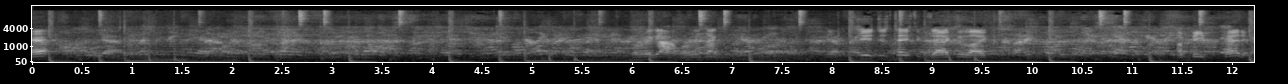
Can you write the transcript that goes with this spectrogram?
Eh, got? What do we think? gee, it just tastes exactly like a beef patty.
